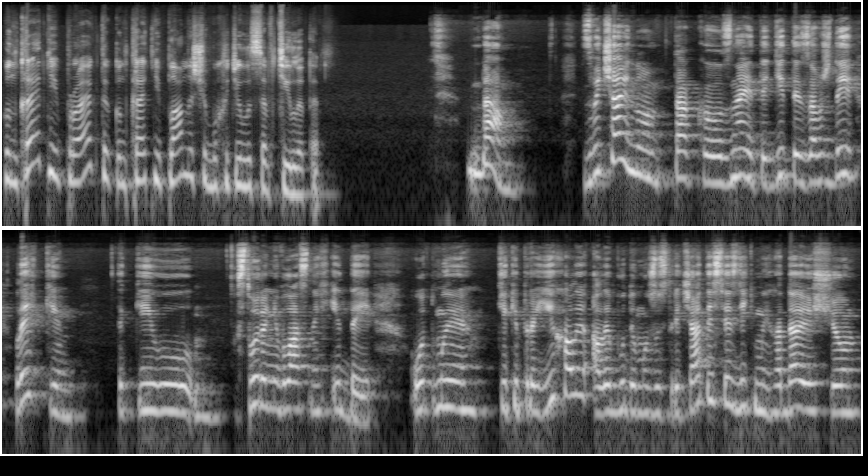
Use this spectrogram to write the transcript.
конкретні проекти, конкретні плани, що би хотілося втілити. Да. Звичайно, так, знаєте, діти завжди легкі такі у створенні власних ідей. От ми тільки приїхали, але будемо зустрічатися з дітьми. Гадаю, що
